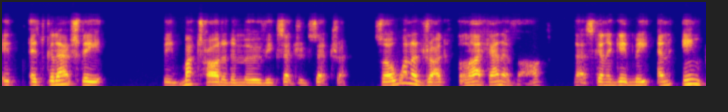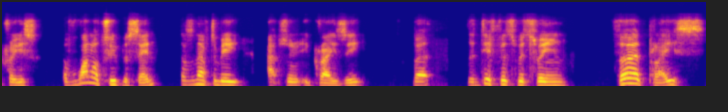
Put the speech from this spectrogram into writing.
it, it's going to actually be much harder to move, etc., etc. So I want a drug like Anavar that's going to give me an increase of one or two percent. Doesn't have to be absolutely crazy, but the difference between third place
